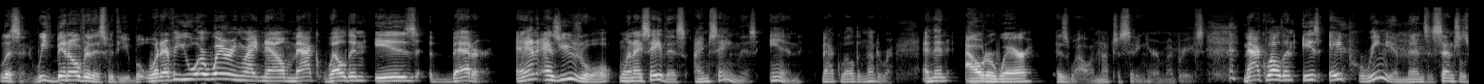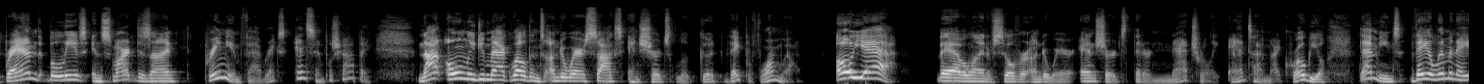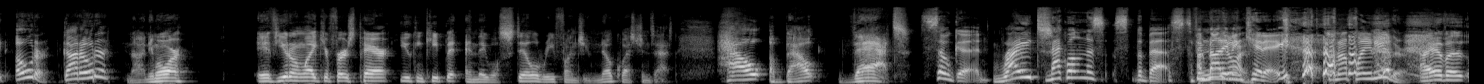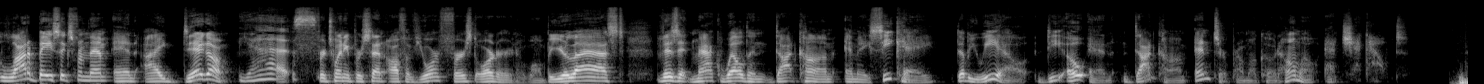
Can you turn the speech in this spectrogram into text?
Listen, we've been over this with you, but whatever you are wearing right now, Mack Weldon is better. And as usual, when I say this, I'm saying this in Mack Weldon underwear. And then outerwear as well. I'm not just sitting here in my briefs. Mack Weldon is a premium men's essentials brand that believes in smart design, premium fabrics, and simple shopping. Not only do Mack Weldon's underwear, socks, and shirts look good, they perform well. Oh, yeah. They have a line of silver underwear and shirts that are naturally antimicrobial. That means they eliminate odor. Got odor? Not anymore. If you don't like your first pair, you can keep it and they will still refund you. No questions asked. How about that? So good. Right? Mack is the best. They I'm not even are. kidding. I'm not playing either. I have a lot of basics from them and I dig them. yes. For 20% off of your first order, and it won't be your last, visit mackweldon.com, M A C K W E L D O com. Enter promo code HOMO at checkout.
